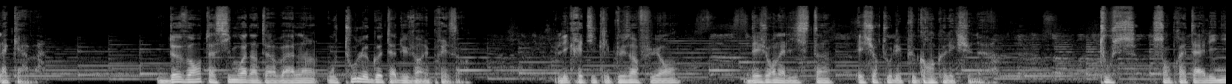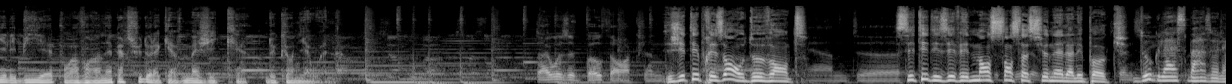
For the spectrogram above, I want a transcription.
la cave. Deux ventes à six mois d'intervalle où tout le Gotha du vin est présent. Les critiques les plus influents, des journalistes et surtout les plus grands collectionneurs. Tous sont prêts à aligner les billets pour avoir un aperçu de la cave magique de Kurniawan. J'étais présent aux deux ventes. C'était des événements sensationnels à l'époque. Douglas Barzolet,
